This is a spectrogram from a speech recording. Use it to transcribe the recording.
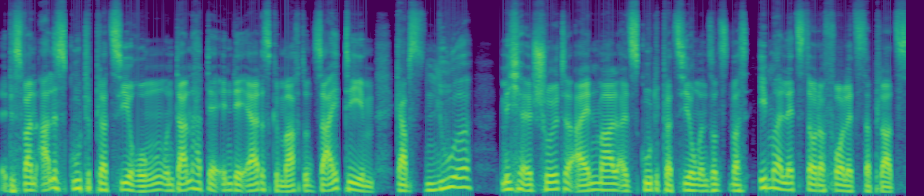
Das waren alles gute Platzierungen und dann hat der NDR das gemacht und seitdem gab es nur Michael Schulte einmal als gute Platzierung, ansonsten war es immer letzter oder vorletzter Platz.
